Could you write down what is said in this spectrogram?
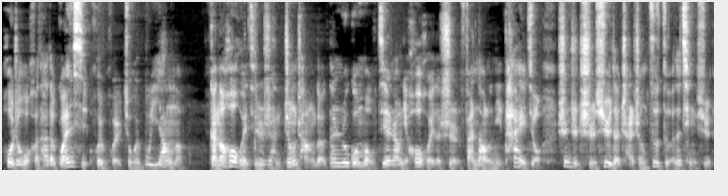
或者我和他的关系会不会就会不一样呢？感到后悔其实是很正常的，但如果某件让你后悔的事烦恼了你太久，甚至持续的产生自责的情绪，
